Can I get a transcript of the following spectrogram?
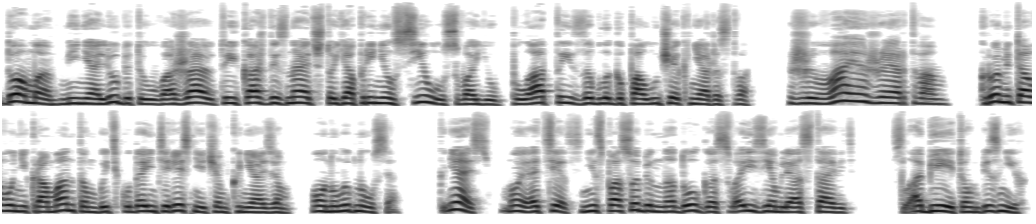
Дома меня любят и уважают, и каждый знает, что я принял силу свою платой за благополучие княжества. Живая жертва. Кроме того, некромантом быть куда интереснее, чем князем. Он улыбнулся. Князь, мой отец, не способен надолго свои земли оставить. Слабеет он без них.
